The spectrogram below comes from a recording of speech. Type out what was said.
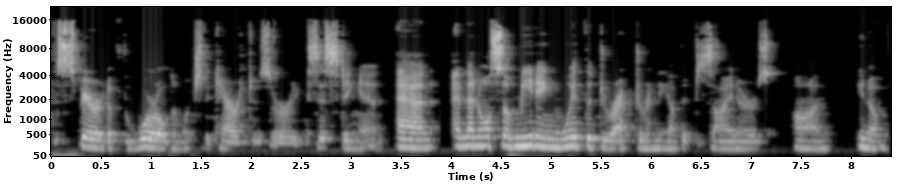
the spirit of the world in which the characters are existing in, and and then also meeting with the director and the other designers on, you know,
